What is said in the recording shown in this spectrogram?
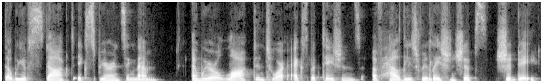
that we have stopped experiencing them, and we are locked into our expectations of how these relationships should be.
